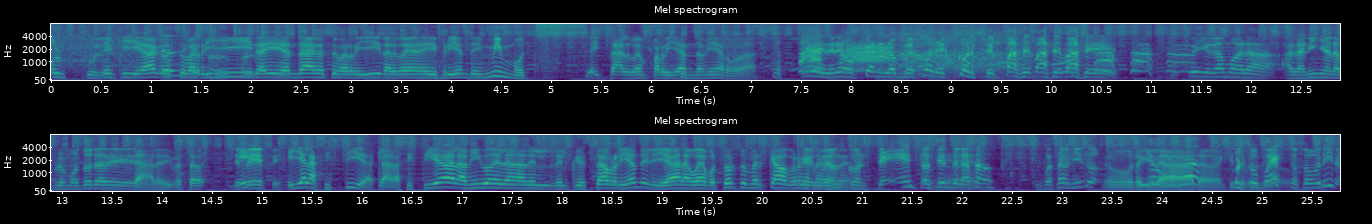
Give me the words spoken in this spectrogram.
old school. El que llegaba con su parrillita ahí, andaba con su el weón ahí friendo ahí mismo. Ahí está el weón parrillando mierda. tenemos carne, los mejores cortes, pase, pase, pase. Después llegamos a la, a la niña, la promotora de, claro, de PF. E, ella la asistía, claro, asistía al amigo de la, del, del, que estaba brillando y le llevaba la weá por todo el supermercado corriendo. El contento haciendo el asado. ¿Y pasaba bonito? Puta que lata, Por supuesto, sobrino.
